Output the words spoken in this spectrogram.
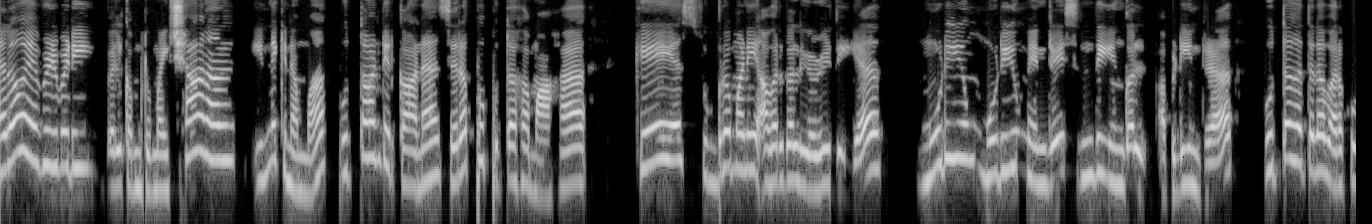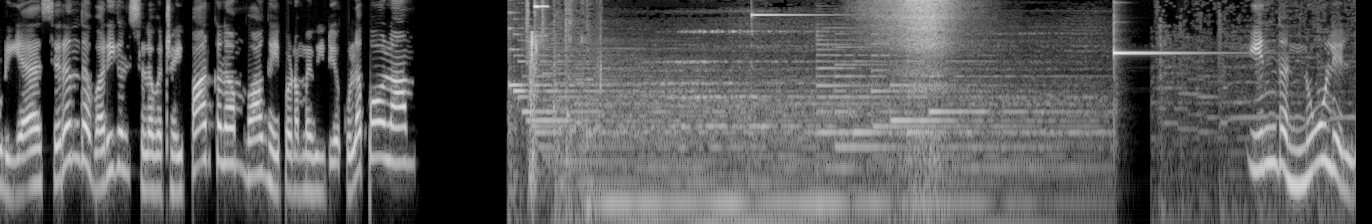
Hello everybody welcome to my channel இன்னைக்கு நம்ம புத்தாண்டிற்கான சிறப்பு புத்தகமாக கே எஸ் சுப்பிரமணி அவர்கள் எழுதிய முடியும் முடியும் என்றே சிந்தியுங்கள் அப்படின்ற புத்தகத்துல வரக்கூடிய சிறந்த வரிகள் சிலவற்றை பார்க்கலாம். வாங்க இப்போ நம்ம வீடியோக்குள்ள போகலாம் இந்த நூலில்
